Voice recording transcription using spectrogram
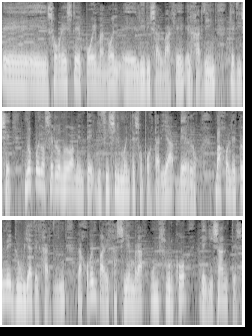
eh, sobre este poema, ¿no? El, el, iris salvaje, el jardín, que dice, no puedo hacerlo nuevamente, difícilmente soportaría verlo. Bajo el detone lluvia del jardín, la joven pareja siembra un surco de guisantes,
